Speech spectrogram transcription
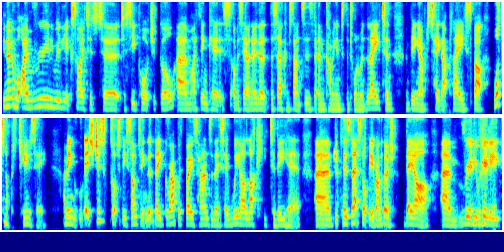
you know what? I'm really really excited to to see Portugal. Um, I think it's obviously I know that the circumstances them coming into the tournament late and and being able to take that place, but what an opportunity! I mean, it's just got to be something that they grab with both hands and they say, "We are lucky to be here." Um, yeah, yeah. Because let's not beat around the bush; they are um, really, really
